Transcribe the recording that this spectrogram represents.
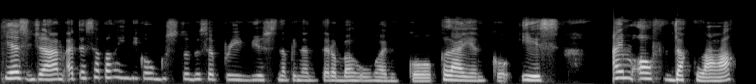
yes, Jam, at isa pang hindi ko gusto do sa previous na pinagtrabahuhan ko, client ko, is I'm off the clock.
